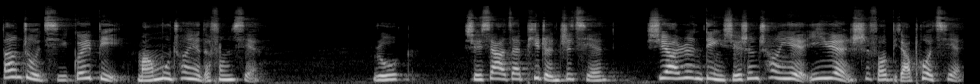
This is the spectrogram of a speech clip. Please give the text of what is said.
帮助其规避盲目创业的风险。如，学校在批准之前，需要认定学生创业意愿是否比较迫切。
